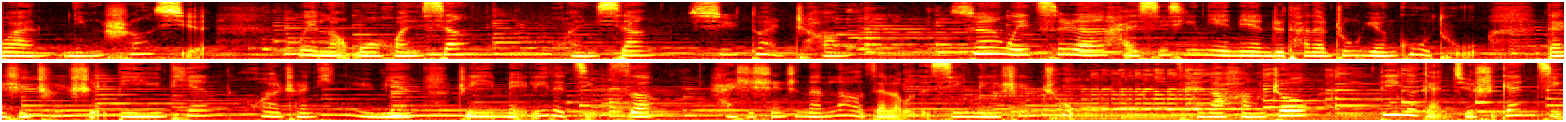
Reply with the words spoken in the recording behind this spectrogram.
腕凝霜雪。为老莫还乡，还乡须断肠。虽然维词人还心心念念着他的中原故土，但是春水碧于天，画船听雨眠这一美丽的景色，还是深深地烙在了我的心灵深处。才到杭州。第一个感觉是干净，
